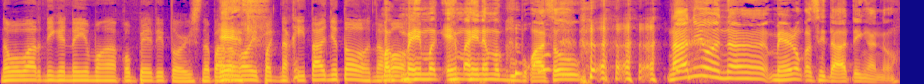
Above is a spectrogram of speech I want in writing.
nawawarningan na yung mga competitors na parang, Yes. oy, pag nakita nyo to, Mag, nako. may mag-MI na magbubukas. So, na ano yun, na meron kasi dating ano,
